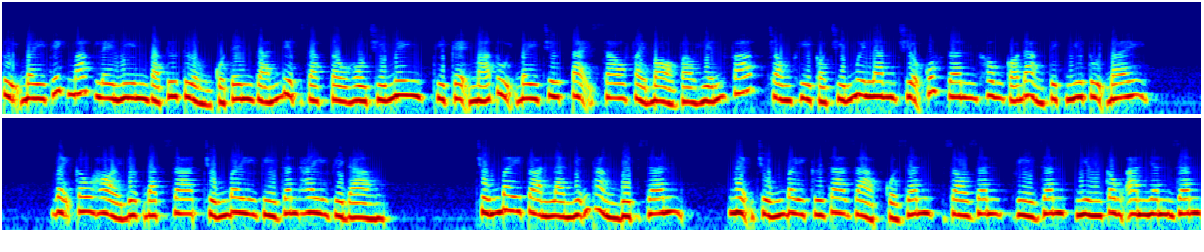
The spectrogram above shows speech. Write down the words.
Tụi bay thích Mark Lenin và tư tưởng của tên gián điệp giặc tàu Hồ Chí Minh thì kệ má tụi bay chứ tại sao phải bỏ vào hiến pháp trong khi có 95 triệu quốc dân không có đảng tịch như tụi bay. Vậy câu hỏi được đặt ra chúng bay vì dân hay vì đảng? Chúng bay toàn là những thằng bịp dân. Miệng chúng bay cứ ra giả của dân, do dân, vì dân, nhưng công an nhân dân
